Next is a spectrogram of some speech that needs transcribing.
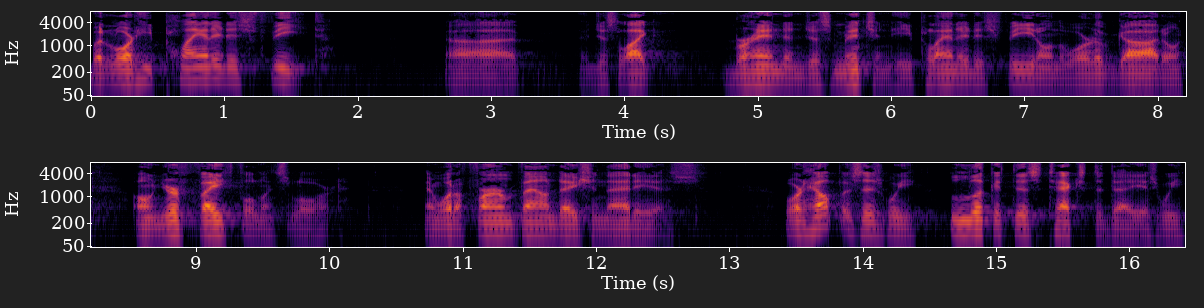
But Lord, he planted his feet, uh, just like Brandon just mentioned. He planted his feet on the Word of God, on, on your faithfulness, Lord. And what a firm foundation that is. Lord, help us as we look at this text today as we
